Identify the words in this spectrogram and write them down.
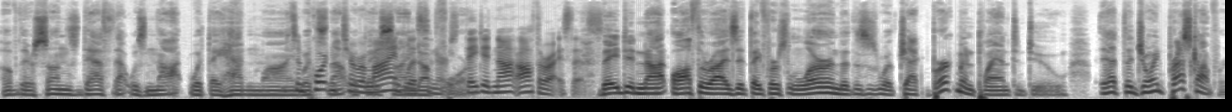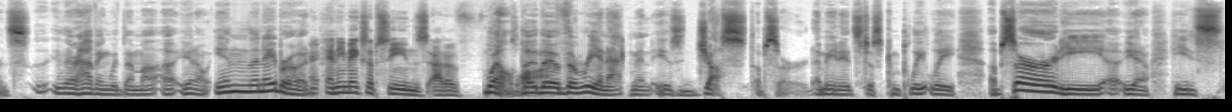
of their son's death, that was not what they had in mind. It's important not to what they remind signed listeners they did not authorize this. They did not authorize it. They first learned that this is what Jack Burkman planned to do at the joint press conference they're having with them, uh, uh, you know, in the neighborhood. And he makes up scenes out of Well, the, the the reenactment is just absurd. I mean, it's just completely absurd. He, uh, you know, he's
